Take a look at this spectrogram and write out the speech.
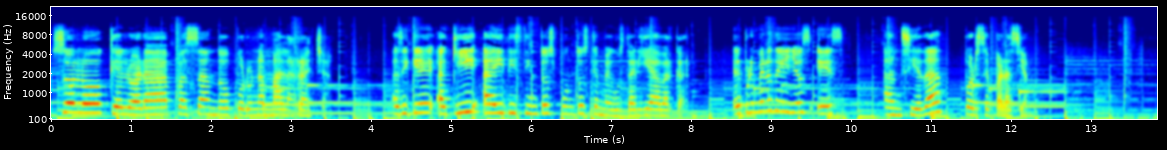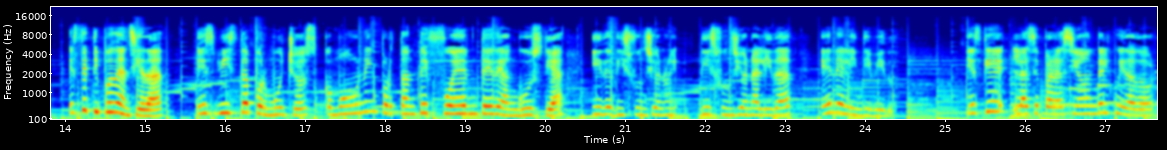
solo que lo hará pasando por una mala racha. Así que aquí hay distintos puntos que me gustaría abarcar. El primero de ellos es ansiedad por separación. Este tipo de ansiedad es vista por muchos como una importante fuente de angustia y de disfuncionalidad en el individuo. Y es que la separación del cuidador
